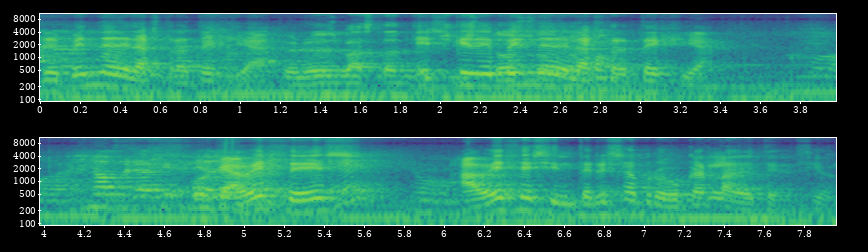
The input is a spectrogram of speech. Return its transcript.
Depende de la estrategia. Pero es bastante Es que chistoso, depende de la estrategia. No, pero Porque a veces, a veces interesa provocar la detención.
